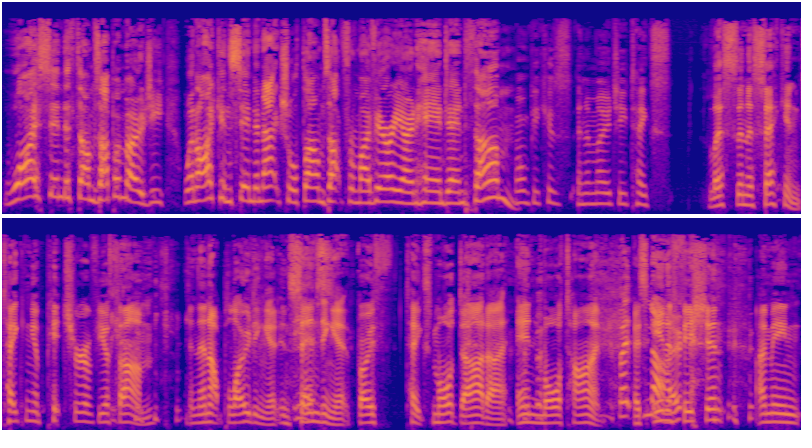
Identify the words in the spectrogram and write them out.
Why send a thumbs up emoji when I can send an actual thumbs up from my very own hand and thumb? Well, because an emoji takes less than a second. Taking a picture of your thumb and then uploading it and sending it both takes more data and more time. But it's no. inefficient. I mean,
